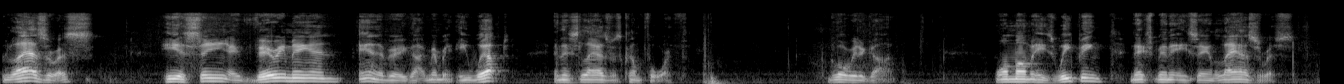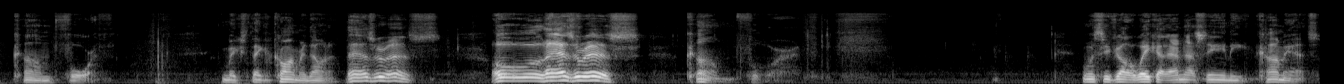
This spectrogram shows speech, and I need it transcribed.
Lazarus, he is seeing a very man and a very God. Remember, he wept, and this Lazarus come forth. Glory to God. One moment he's weeping, next minute he's saying, Lazarus, come forth. It makes you think of Carmen, don't it? Lazarus, oh Lazarus, come forth. We'll see if y'all awake out there. I'm not seeing any comments.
